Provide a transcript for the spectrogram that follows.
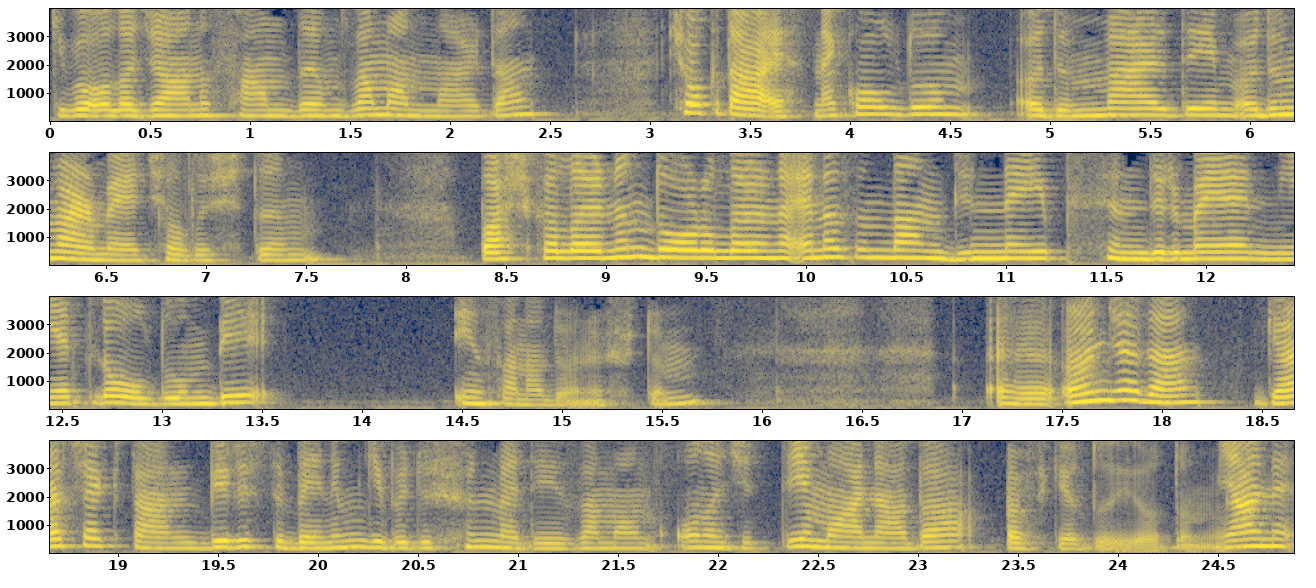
gibi olacağını sandığım zamanlardan çok daha esnek olduğum, ödün verdiğim, ödün vermeye çalıştığım, başkalarının doğrularını en azından dinleyip sindirmeye niyetli olduğum bir insana dönüştüm. Ee, önceden gerçekten birisi benim gibi düşünmediği zaman ona ciddi manada öfke duyuyordum. Yani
